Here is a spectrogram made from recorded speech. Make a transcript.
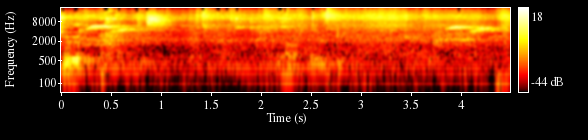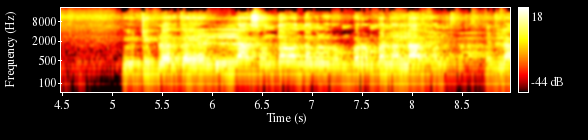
சரி. யூடியூப்பில் இருக்க எல்லா சொந்த பந்தங்களும் ரொம்ப ரொம்ப நல்லா இருக்கணும். எல்லா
